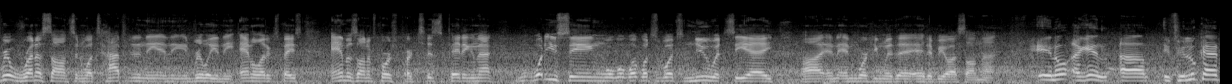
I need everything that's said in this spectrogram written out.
real renaissance in what's happening in the, in the, really in the analytics space. Amazon, of course, participating in that. What are you seeing? What, what's, what's new at CA uh, and, and working with AWS on that? You know, again, uh, if you look at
